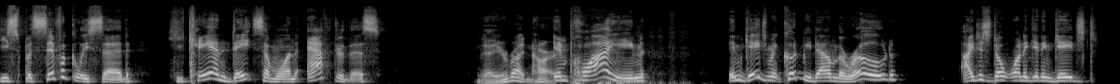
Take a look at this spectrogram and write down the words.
He specifically said he can date someone after this Yeah, you're riding hard. implying engagement could be down the road. I just don't want to get engaged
